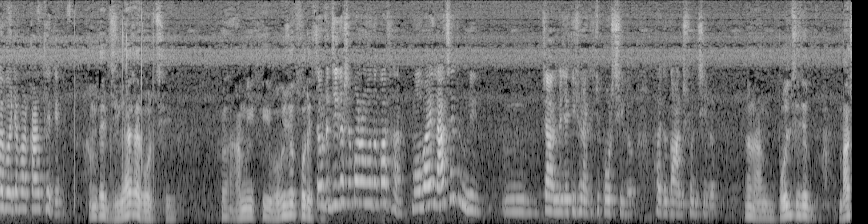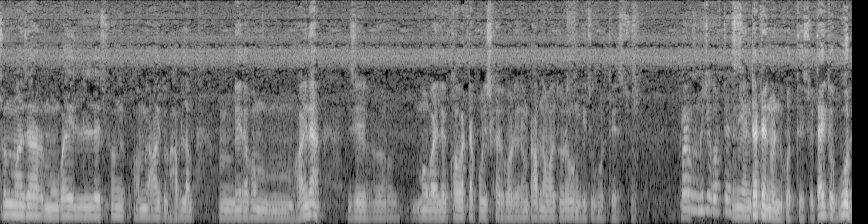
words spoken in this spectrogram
হবে ওইটা কারও থেকে। আমি তাই জিজ্ঞাসা করছি আমি কি অভিযোগ করেছি? ওটা জিজ্ঞাসা করার মতো কথা মোবাইল আছে তুমি? চার মেজে কিছু না কিছু করছিল হয়তো গান শুনছিল। না না আমি বলছি যে বাসন মাজার মোবাইলের সঙ্গে আমি হয়তো ভাবলাম এরকম হয় না যে উম, মোবাইলের কভারটা পরিষ্কার করে। আমি ভাবলাম হয়তো ওরকম কিছু করতে এসছো। তুমি এন্টারটেনমেন্ট করতে এসছো তাই তো? গুড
